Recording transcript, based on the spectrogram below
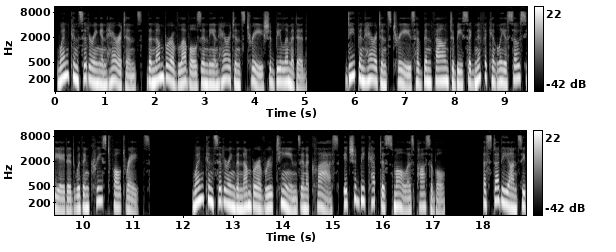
When considering inheritance, the number of levels in the inheritance tree should be limited. Deep inheritance trees have been found to be significantly associated with increased fault rates. When considering the number of routines in a class, it should be kept as small as possible. A study on C++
